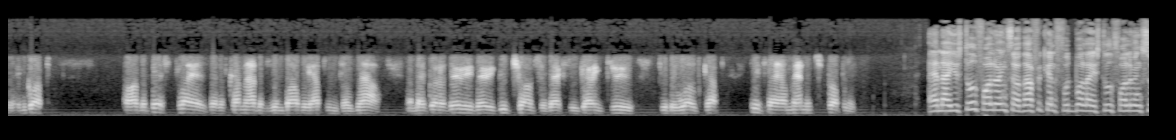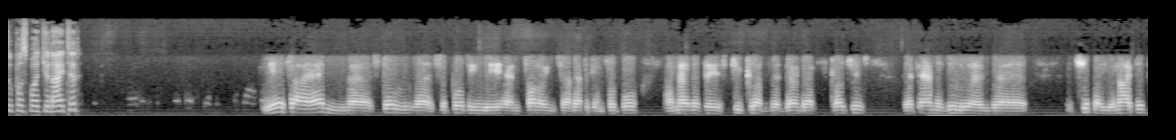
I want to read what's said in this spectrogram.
they've got are the best players that have come out of Zimbabwe up until now. And they've got a very, very good chance of actually going through to the World Cup if they are managed properly. And are you still following South African football? Are you still following Supersport United? Yes, I am uh, still uh, supporting the and following South African football. I know that there's two clubs that don't have coaches. That's Amazulu and uh, Chippa United.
